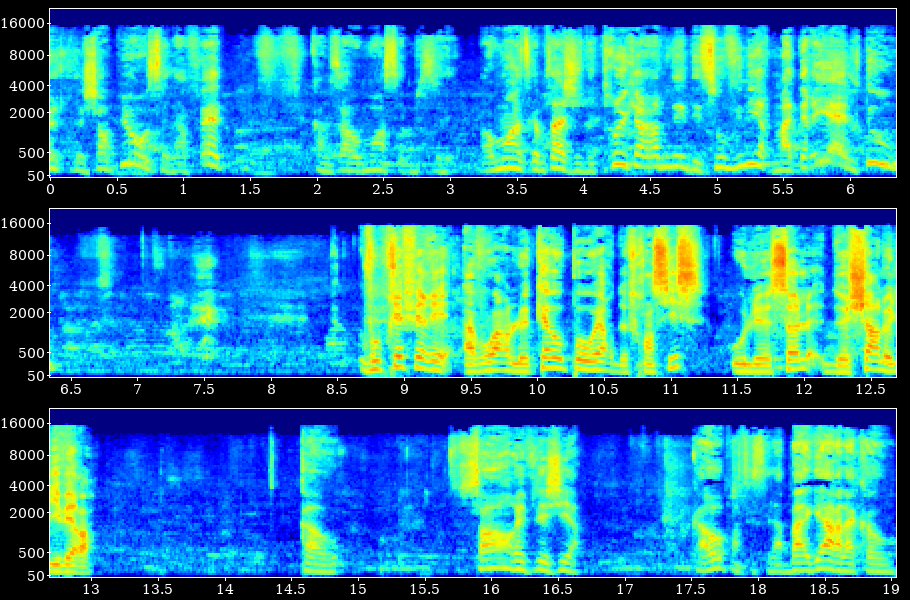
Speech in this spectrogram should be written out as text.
être champion, c'est la fête. Comme ça, au moins, c'est, au moins, c'est comme ça, j'ai des trucs à ramener, des souvenirs matériels, tout. Vous préférez avoir le KO Power de Francis ou le sol de Charles Oliveira KO. Sans réfléchir. KO parce que c'est la bagarre, la KO.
